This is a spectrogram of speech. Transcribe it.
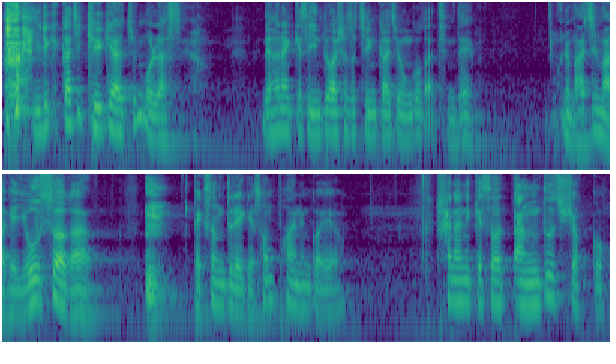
이렇게까지 길게 할 줄 몰랐어요. 근데 하나님께서 인도하셔서 지금까지 온 것 같은데 오늘 마지막에 여호수아가 백성들에게 선포하는 거예요. 하나님께서 땅도 주셨고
